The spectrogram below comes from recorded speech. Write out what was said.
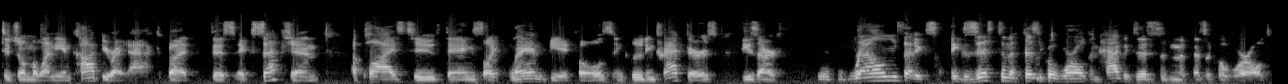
Digital Millennium Copyright Act. But this exception applies to things like land vehicles, including tractors. These are realms that ex- exist in the physical world and have existed in the physical world.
